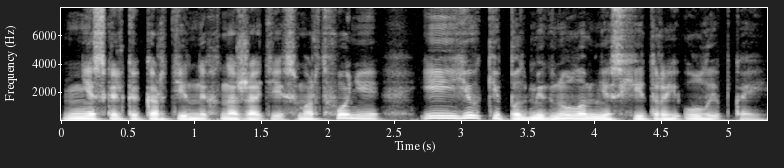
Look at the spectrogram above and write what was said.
Несколько картинных нажатий в смартфоне, и Юки подмигнула мне с хитрой улыбкой.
